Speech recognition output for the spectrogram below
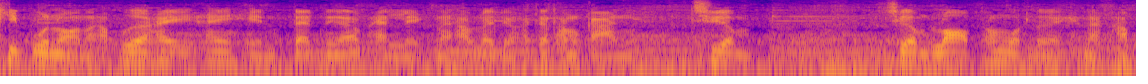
ขี้ปูนออกนะครับ เพื่อให้ให้เห็นแต่เนื้อแผ่นเหล็กนะครับ แล้วเดี๋ยวเขาจะทำการเชื่อมเชื่อมรอบทั้งหมดเลยนะครับ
